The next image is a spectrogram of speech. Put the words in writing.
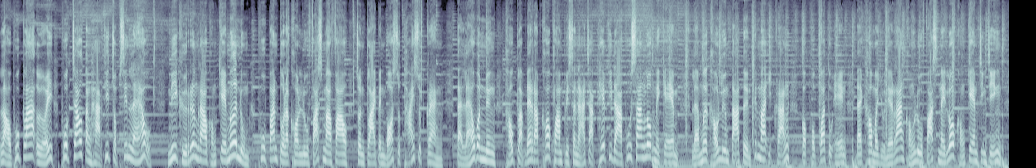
เหล่าผู้กล้าเอ๋ย พวกเจ้าต่างหากที่จบสิ้นแล้ว นี่คือเรื่องราวของเกมเมอร์หนุ่ม ผู้ปั้นตัวละครลูฟัสมาฟาว จนกลายเป็นบอสสุดท้ายสุดแกร่ง แต่แล้ววันหนึ่งเขากลับได้รับข้อความปริศนาจากเทพธิดาผู้สร้างโลกในเกม และเมื่อเขาลืมตาตื่นขึ้นมาอีกครั้ง ก็พบว่าตัวเองได้เข้ามาอยู่ในร่างของลูฟัสในโลกของเกมจริง ๆ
